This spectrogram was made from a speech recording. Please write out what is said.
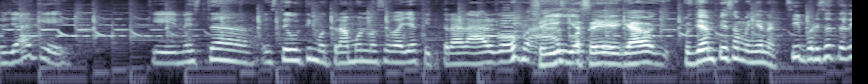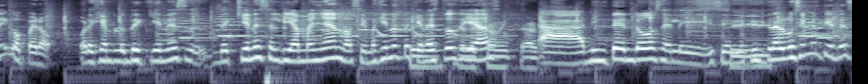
Pues ya que, que en esta, este último tramo no se vaya a filtrar algo más. Sí, ya sé. Ya, pues ya empieza mañana. Sí, por eso te digo, pero, por ejemplo, ¿de quién es, de quién es el día mañana? O sea, imagínate que Sí, en estos días a Nintendo se le, se le Sí. filtra algo, ¿sí me entiendes?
